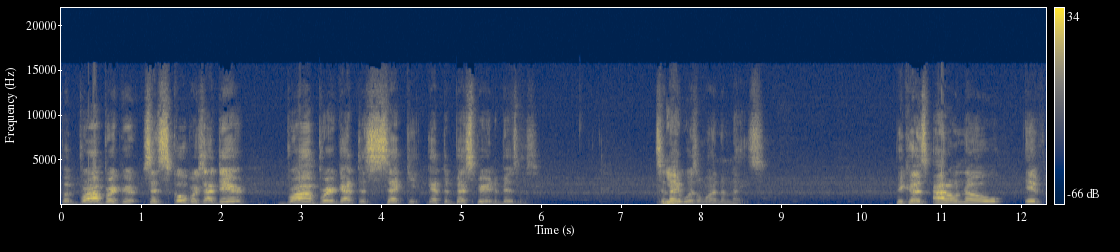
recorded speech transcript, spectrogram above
But Bron Breakker, since Goldberg's not there, Bron Breakker got the second, got the best spear in the business. Tonight Yeah. wasn't one of them nights. Because I don't know if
